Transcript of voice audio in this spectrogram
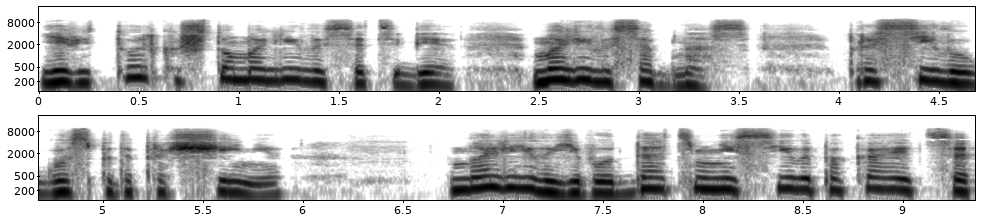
Я ведь только что молилась о тебе, молилась об нас, просила у Господа прощения, молила Его дать мне силы покаяться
